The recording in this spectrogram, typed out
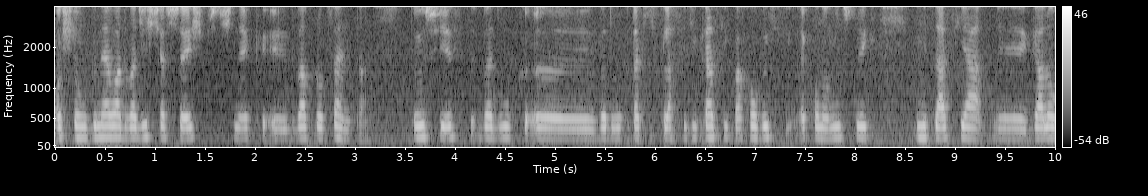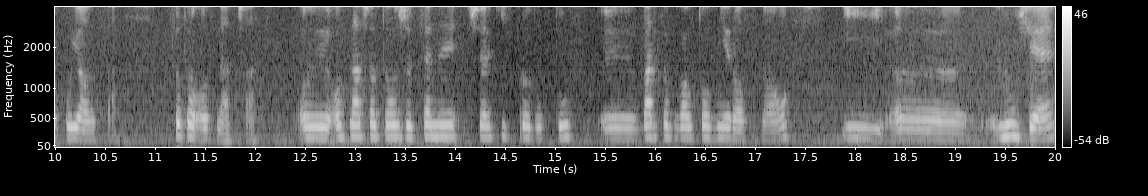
osiągnęła 26,2%. To już jest według, według takich klasyfikacji fachowych, ekonomicznych inflacja galopująca. Co to oznacza? Oznacza to, że ceny wszelkich produktów bardzo gwałtownie rosną i ludzie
